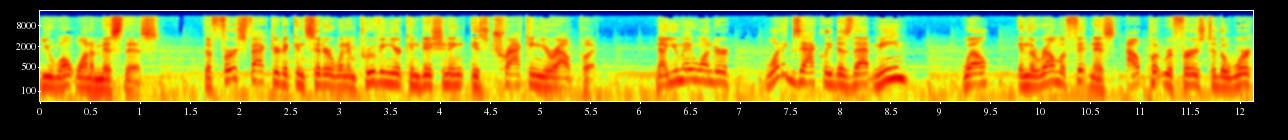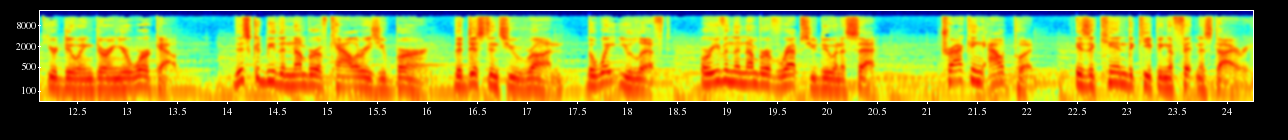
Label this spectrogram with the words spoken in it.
You won't want to miss this. The first factor to consider when improving your conditioning is tracking your output. Now you may wonder, what exactly does that mean? Well, in the realm of fitness, output refers to the work you're doing during your workout. This could be the number of calories you burn, the distance you run, the weight you lift, or even the number of reps you do in a set. Tracking output is akin to keeping a fitness diary.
